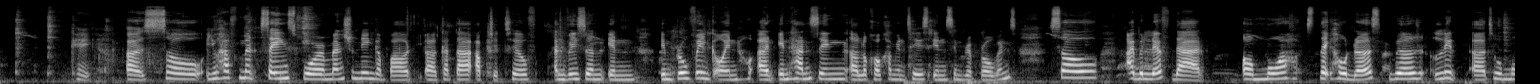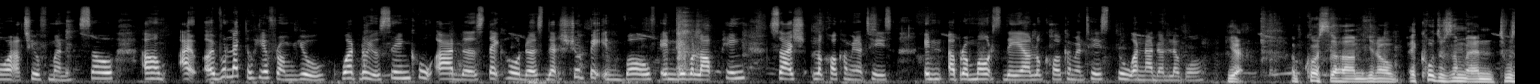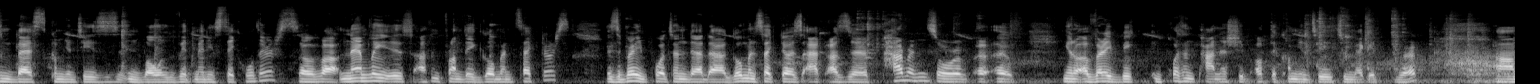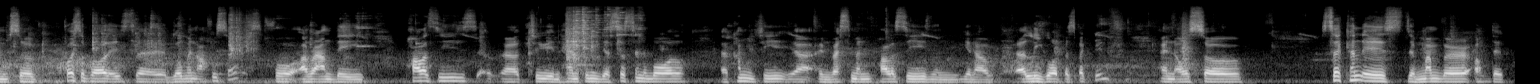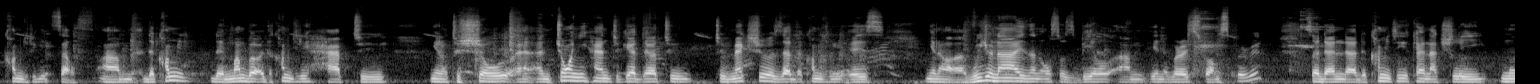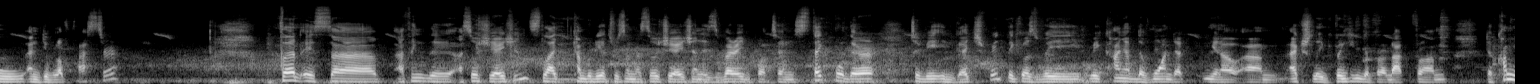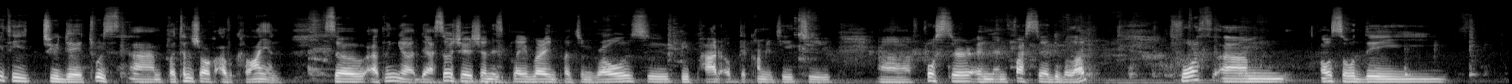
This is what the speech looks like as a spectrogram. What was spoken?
Okay, uh, so you have sayings for mentioning about uh, CATA objective and vision in improving or in, uh, enhancing uh, local communities in Siem Reap province. So I believe that or more stakeholders will lead uh, to more achievement. So um, I, I would like to hear from you. What do you think? Who are the stakeholders that should be involved in developing such local communities in uh, promotes their local communities to another level? Yeah, of course. Um, you know, ecotourism and tourism-based communities involved with many stakeholders. So, uh, namely, is I think from the government sectors, it's very important that uh, government sectors act as the parents or uh, uh, you know, a very big, important partnership of the community to make it work. Um, so first of all, it's uh, government officers for around the policies uh, to enhancing the sustainable uh, community uh, investment policies and, you know, a legal perspective. And also, second is the member of the community itself. Um, the, commu- the member of the community have to you know, to show and, and join hand together to, to make sure that the community is you know, uh, regionalized and also build um, in a very strong spirit. So then uh, the community can actually move and develop faster. Third is, uh, I think the associations like Cambodia Tourism Association is very important stakeholder to be engaged with because we, we kind of the one that, you know, um, actually bringing the product from the community to the tourist um, potential of client. So I think uh, the association is play very important role to be part of the community to foster and, and faster develop. Fourth, um, also the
